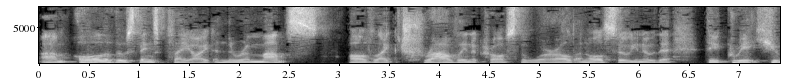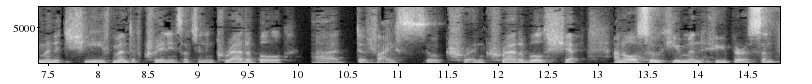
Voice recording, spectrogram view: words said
um, all of those things play out, and the romance of like traveling across the world and also you know the the great human achievement of creating such an incredible uh, device so cr- incredible ship and also human hubris and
